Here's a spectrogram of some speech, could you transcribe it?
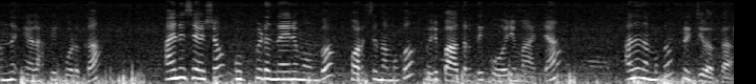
ഒന്ന് ഇളക്കി കൊടുക്കാം. അതിനുശേഷം ഉപ്പിടുന്നതിന് മുമ്പ് കുറച്ച് നമുക്ക് ഒരു പാത്രത്തിൽ കോരി മാറ്റാം. അത് നമുക്ക് ഫ്രിഡ്ജ് വെക്കാം.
